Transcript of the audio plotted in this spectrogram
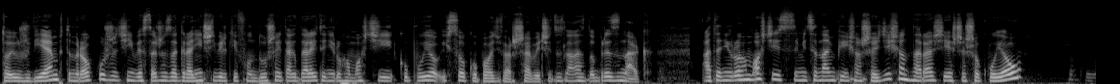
to już wiem w tym roku, że ci inwestorzy zagraniczni, wielkie fundusze i tak dalej, te nieruchomości kupują i chcą kupować w Warszawie, czyli to jest dla nas dobry znak. A te nieruchomości z tymi cenami 50-60 na razie jeszcze szokują. Szokują.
